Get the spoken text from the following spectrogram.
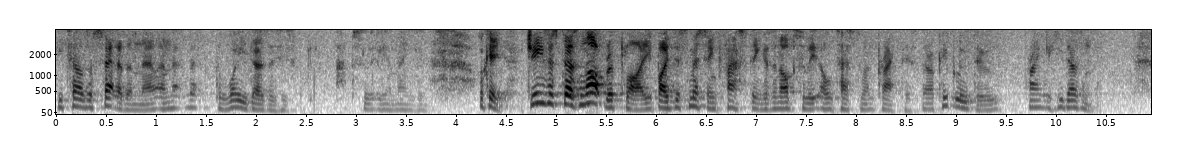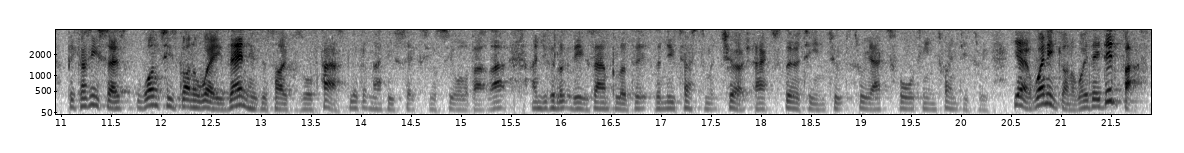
He tells a set of them now, and that, that, the way he does this is absolutely amazing. Okay, Jesus does not reply by dismissing fasting as an obsolete Old Testament practice. There are people who do. Frankly, he doesn't. Because he says, once he's gone away, then his disciples will fast. Look at Matthew 6, you'll see all about that. And you can look at the example of the, the New Testament church, Acts 13, 2 3, Acts 14, 23. Yeah, when he'd gone away, they did fast.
